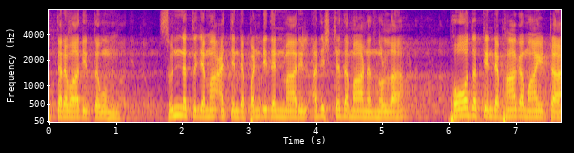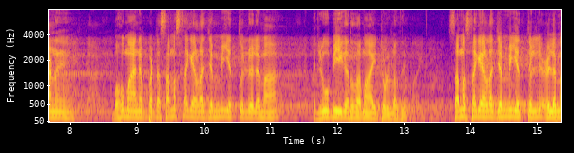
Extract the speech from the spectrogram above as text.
ഉത്തരവാദിത്വവും സുന്നത്ത് ജമാഅത്തിന്റെ പണ്ഡിതന്മാരിൽ അധിഷ്ഠിതമാണെന്നുള്ള ബോധത്തിന്റെ ഭാഗമായിട്ടാണ് ബഹുമാനപ്പെട്ട സമസ്ത കേരള ജമ്മിയത്തുൽ ഉലമ രൂപീകൃതമായിട്ടുള്ളത്. സമസ്ത കേരള ജമ്മിയത്തുൽ ഉലമ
